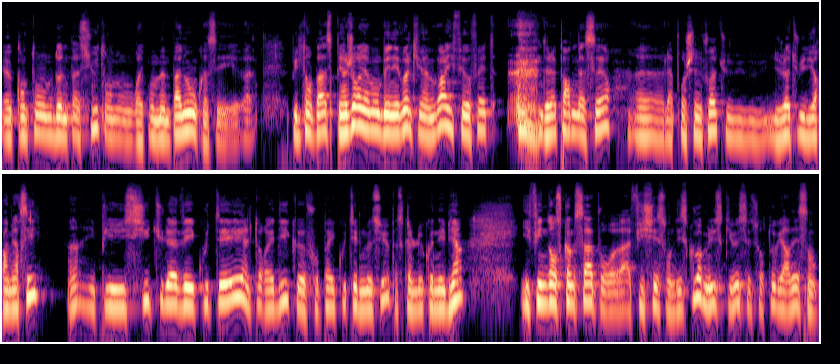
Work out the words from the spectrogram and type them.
euh, quand on ne donne pas suite, on, on répond même pas non, quoi. C'est voilà. Puis le temps passe. Puis un jour, il y a mon bénévole qui vient me voir, il fait au fait, de la part de ma sœur, euh, la prochaine fois, tu déjà tu lui diras merci. Hein, et puis si tu l'avais écouté, elle t'aurait dit qu'il faut pas écouter le monsieur parce qu'elle le connaît bien. Il fait une danse comme ça pour euh, afficher son discours, mais lui ce qu'il veut, c'est surtout garder son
